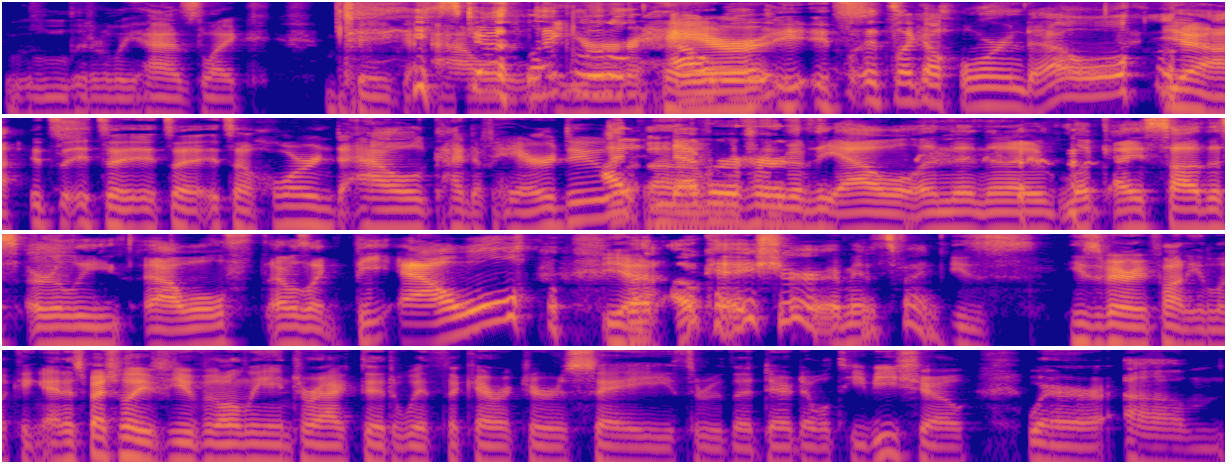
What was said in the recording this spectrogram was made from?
who literally has like big He's owl got, like, ear little hair. owl- It's It's like a horned owl. yeah, it's it's a it's a it's a horned owl kind of hairdo. I've um, never heard is- of the owl, and then, then I look. I saw this early owl. I was like, the owl. Yeah, But okay, sure. I mean, it's fine. he's he's very funny looking and especially if you've only interacted with the characters say through the daredevil tv show where um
